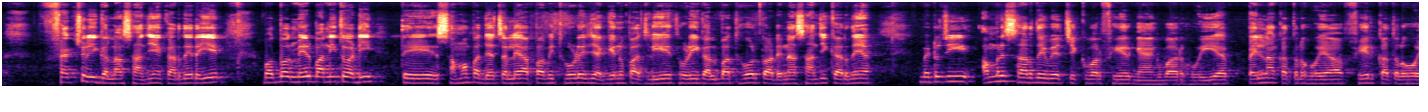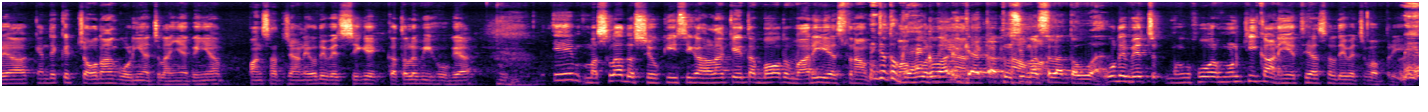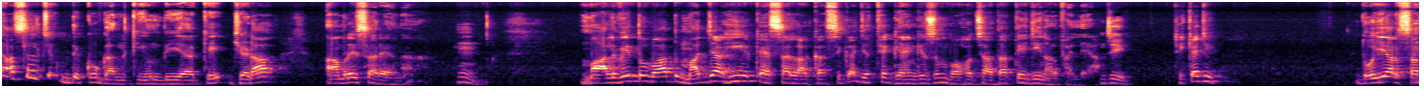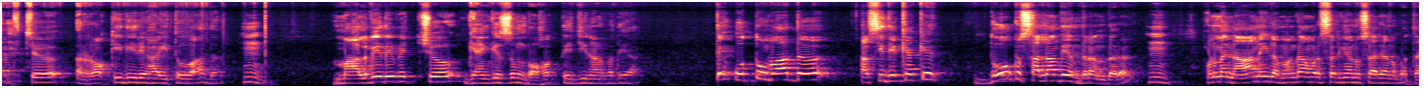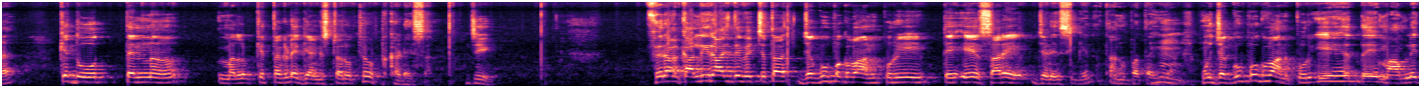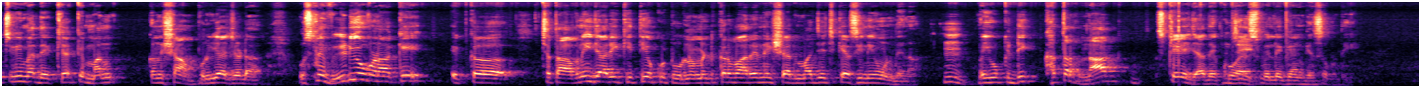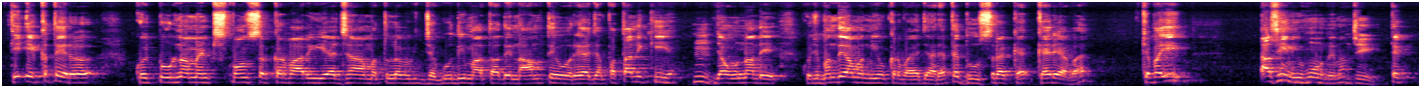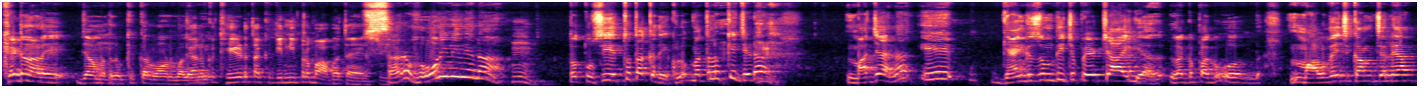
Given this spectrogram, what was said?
ਫੈਕਚੁਅਲੀ ਗੱਲਾਂ ਸਾਂਝੀਆਂ ਕਰਦੇ ਰਹੀਏ। ਬਹੁਤ ਬਹੁਤ ਮਿਹਰਬਾਨੀ ਤੁਹਾਡੀ ਤੇ ਸਮਾਂ ਭੱਜਿਆ ਚੱਲਿਆ, ਆਪਾਂ ਵੀ ਥੋੜੇ ਜਿਹਾ ਅੱਗੇ ਨੂੰ ਭੱਜ ਲਈਏ ਥੋੜੀ ਗੱਲਬਾਤ ਹੋਰ ਤੁਹਾਡੇ ਨਾਲ ਸਾਂਝੀ ਕਰਦੇ ਹਾਂ। ਮਿੱਟੂ ਜੀ, ਅੰਮ੍ਰਿਤਸਰ ਦੇ ਵਿੱਚ ਇੱਕ ਵਾਰ ਫੇਰ ਗੈਂਗਵਾਰ ਹੋਈ ਹੈ। ਪਹਿਲਾਂ ਕਤਲ ਹੋਇਆ, ਫੇਰ ਕਤਲ ਹੋਇਆ, ਕਹਿੰਦੇ ਕਿ 14 ਗੋਲੀਆਂ ਚਲਾਈਆਂ ਗਈਆਂ। ਪੰਜ ਸੱਤ ਜਾਣੇ ਉਹਦੇ ਵਿੱਚ ਸੀਗੇ, ਕਤਲ ਵੀ ਹੋ ਗਿਆ। ਇਹ ਮਸਲਾ ਦੱਸਿਓ ਕੀ ਸੀਗਾ? ਹਾਲਾਂਕਿ ਇਹ ਤਾਂ ਬਹੁਤ ਵਾਰੀ ਇਸ ਤਰ੍ਹਾਂ ਜਦੋਂ ਗੈਂਗਵਾਰ ਹੀ ਕਹਿਤਾ ਤੁਸੀਂ। ਮਸਲਾ ਤਾਂ ਉਹ ਹੈ। ਉਹਦੇ ਵਿੱਚ ਹੋਰ ਹੁਣ ਕੀ ਕਹਾਣੀ ਇੱਥੇ ਅਸਲ ਦੇ ਵਿੱਚ ਵਾਪਰੀ? ਨਹੀਂ ਅਸਲ 'ਚ ਦੇਖੋ ਗੱਲ ਕੀ ਹੁੰਦੀ ਹੈ ਕਿ ਜਿਹੜਾ ਅੰਮ੍ਰਿਤਸਰ ਹੈ ਨਾ ਹੂੰ। ਮਾਲਵੇ ਤੋਂ ਬਾਅਦ ਮਾਝਾ ਹੀ ਇੱਕ ਐਸਾ ਇਲਾਕਾ ਸੀਗਾ ਜਿੱਥੇ ਗੈਂਗਿਜ਼ਮ ਬਹੁਤ ਜ਼ਿਆਦਾ ਤੇਜ਼ੀ ਨਾਲ ਫੈਲਿਆ। ਜੀ। ਠੀਕ ਹੈ ਜੀ? 2007 ਚ ਰੌਕੀ ਦੀ ਰਿਹਾਈ ਤੋਂ ਬਾਅਦ ਹੂੰ। ਮਾਲਵੇ ਦੇ ਵਿੱਚ ਗੈਂਗਿਜ਼ਮ ਬਹੁਤ ਤੇਜ਼ੀ ਨਾਲ ਵਧਿਆ। ਉਸ ਤੋਂ ਬਾਅਦ ਅਸੀਂ ਦੇਖਿਆ ਕਿ 2 ਕੁ ਸਾਲਾਂ ਦੇ ਅੰਦਰ ਅੰਦਰ ਹੁਣ ਮੈਂ ਨਾਂ ਨਹੀਂ ਲਵਾਂਗਾ ਅੰਮ੍ਰਿਤਸਰੀਆਂ ਨੂੰ ਸਾਰਿਆਂ ਨੂੰ ਪਤਾ ਹੈ ਕਿ ਦੋ ਤਿੰਨ ਮਤਲਬ ਕਿ ਤਗੜੇ ਗੈਂਗਸਟਰ ਉੱਥੇ ਉੱਠ ਖੜੇ ਸਨ। ਜੀ। ਫਿਰ ਅਕਾਲੀ ਰਾਜ ਦੇ ਵਿੱਚ ਤਾਂ ਜੱਗੂ ਭਗਵਾਨਪੁਰੀ ਤੇ ਇਹ ਸਾਰੇ ਜਿਹੜੇ ਸੀਗੇ ਨਾ ਤੁਹਾਨੂੰ ਪਤਾ ਹੀ ਹੈ। ਹੁਣ ਜੱਗੂ ਭਗਵਾਨਪੁਰੀ ਦੇ ਮਾਮਲੇ 'ਚ ਵੀ ਮੈਂ ਦੇਖਿਆ ਕਿ ਮਨ ਘਨਸ਼ਾਮਪੁਰੀਆ ਜਿਹੜਾ ਉਸਨੇ ਵੀਡੀਓ ਬਣਾ ਕੇ ਇੱਕ ਚੇਤਾਵਨੀ ਜਾਰੀ ਕੀਤੀ ਉਹ ਕੋਈ ਟੂਰਨਾਮੈਂਟ ਕਰਵਾ ਰਹੇ ਨੇ ਸ਼ਾਇਦ ਮਾਝੇ 'ਚ ਕਿ ਅਸੀਂ ਨਹੀਂ ਹੋਣ ਦੇਣਾ। ਹੂੰ। ਬਈ ਉਹ ਕਿੱਡੀ ਖਤਰਨਾਕ ਸਟੇਜ ਆ ਦੇਖੋ ਇਸ ਵੇਲੇ ਗੈਂਗਿਸਮ ਦੀ। ਕਿ ਇੱਕ ਧਿਰ ਕੋਈ ਟੂਰਨਾਮੈਂਟ ਸਪਾਂਸਰ ਕਰਵਾ ਰਹੀ ਹੈ ਜਾਂ ਮਤਲਬ ਜੱਗੂ ਦੀ ਮਾਤਾ ਦੇ ਨਾਮ ਤੇ ਹੋ ਰਿਹਾ ਜਾਂ ਪਤਾ ਨਹੀਂ ਕੀ ਹੈ ਜਾਂ ਉਹਨਾਂ ਦੇ ਕੁਝ ਬੰਦਿਆਂ ਵੱਲੋਂ ਕਰਵਾਇਆ ਜਾ ਰਿਹਾ। ਤੇ ਦੂਸਰਾ ਕਹਿ ਰਿਹਾ ਵਾ ਕਿ ਭਾਈ ਅਸੀਂ ਨਹੀਂ ਹੋਣ ਦੇਣਾ ਜੀ। ਤੇ ਖੇਡਣ ਵਾਲੇ ਜਾਂ ਮਤਲਬ ਕਿ ਕਰਵਾਉਣ ਵਾਲੇ ਕਿ ਖੇਡ ਤੱਕ ਕਿੰਨੀ ਪ੍ਰਭਾਵਿਤ ਹੈ ਸਰ ਹੋਣ ਹੀ ਨਹੀਂ ਦੇਣਾ। ਤਾਂ ਤੁਸੀਂ ਇੱਥੋਂ ਤੱਕ ਦੇਖ ਲਓ। ਮਤਲਬ ਕਿ ਜਿਹੜਾ ਮਾਝਾ ਹੈ ਨਾ, ਇਹ ਗੈਂਗਜ਼ਮ ਦੀ ਚਪੇਟ ਚ ਆ ਹੀ ਗਿਆ। ਲਗਭਗ ਉਹ ਮਾਲਵੇ ਚ ਕੰਮ ਚੱਲਿਆ।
